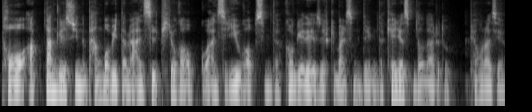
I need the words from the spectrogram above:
더 앞당길 수 있는 방법이 있다면 안 쓸 필요가 없고 안 쓸 이유가 없습니다. 거기에 대해서 이렇게 말씀드립니다. 케니였습니다. 오늘 하루도 평온하세요.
